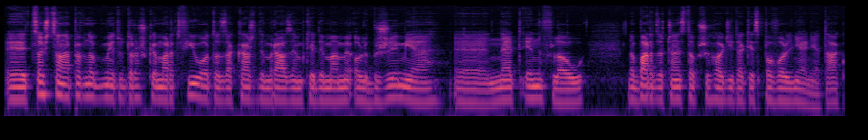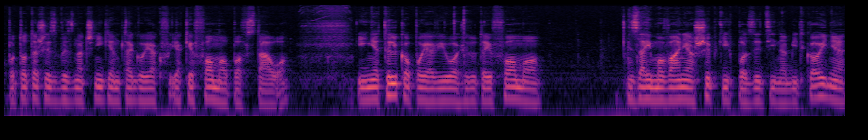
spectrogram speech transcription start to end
E, coś, co na pewno by mnie tu troszkę martwiło, to za każdym razem, kiedy mamy olbrzymie e, net inflow, no bardzo często przychodzi takie spowolnienie, tak? Bo to też jest wyznacznikiem tego, jak, jakie FOMO powstało. I nie tylko pojawiło się tutaj FOMO zajmowania szybkich pozycji na Bitcoinie,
